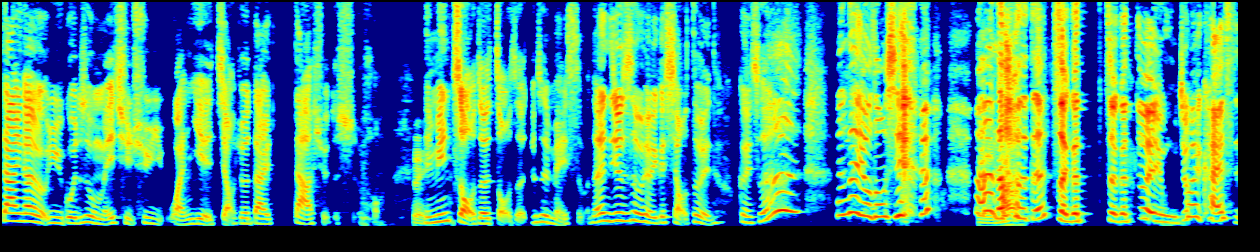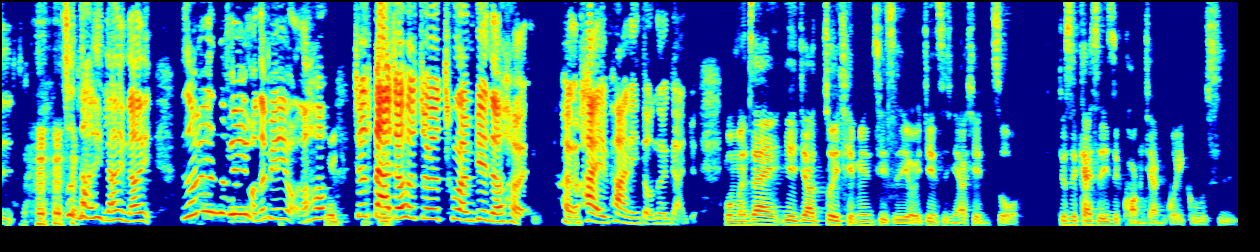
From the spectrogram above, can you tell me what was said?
大家应该有遇过，就是我们一起去玩夜教，就在大学的时候，对，明明走着走着就是没什么，但是就是会有一个小队跟你说啊，那有东西啊，然后等整个整个队伍就会开始 这哪里哪里哪里，他说哎那边有那边有，然后就大家就会突然变得很很害怕，你懂那个感觉？我们在夜教最前面，其实有一件事情要先做，就是开始一直狂讲鬼故事，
